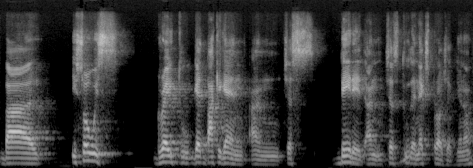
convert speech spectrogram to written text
But it's always great to get back again and just beat it and just do the next project, you know?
